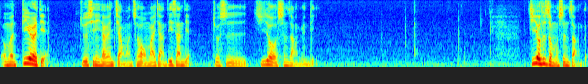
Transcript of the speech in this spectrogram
我们第二点就是心理条件讲完之后，我们来讲第三点，就是肌肉生长原理。肌肉是怎么生长的？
